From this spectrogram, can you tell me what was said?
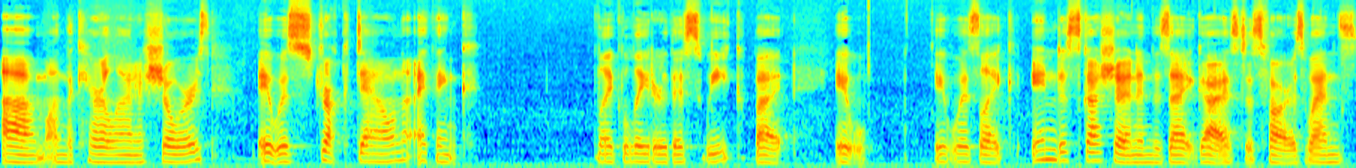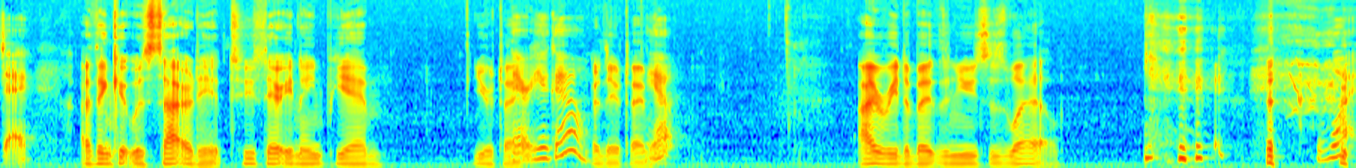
um, on the Carolina shores. It was struck down, I think, like later this week, but it it was like in discussion in the zeitgeist as far as Wednesday. I think it was Saturday at two thirty nine p.m. Your time There you go. or their time. Yep. I read about the news as well. What?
